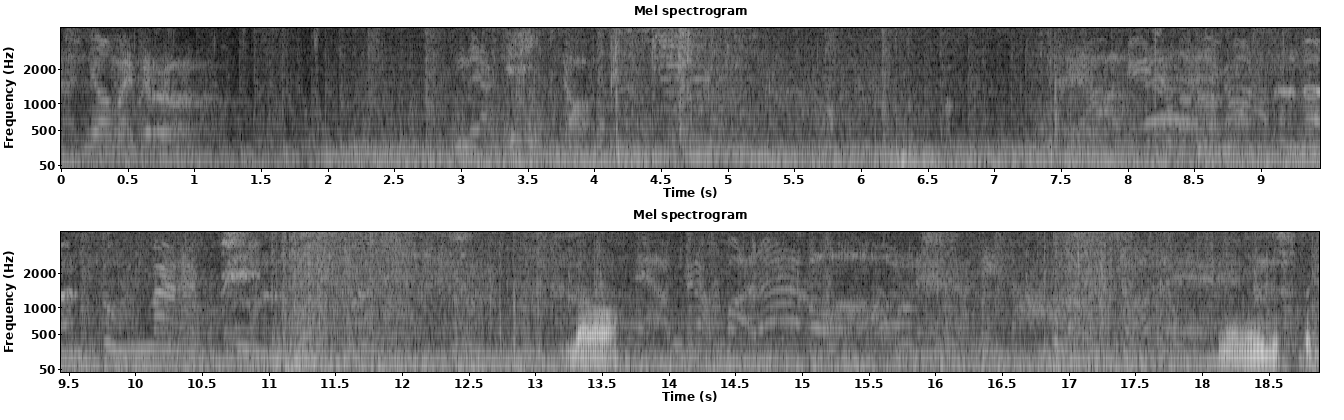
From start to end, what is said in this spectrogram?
начнем игру. Отлично. Здорово. Не, не видишь, что ли?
